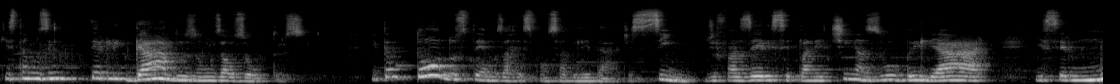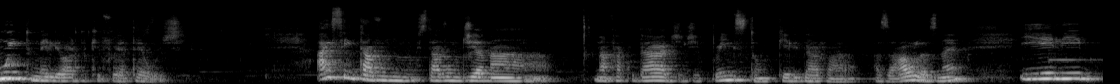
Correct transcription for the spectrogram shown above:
que estamos interligados uns aos outros. Então, todos temos a responsabilidade, sim, de fazer esse planetinha azul brilhar e ser muito melhor do que foi até hoje. Einstein estava um, estava um dia na, na faculdade de Princeton, que ele dava as aulas, né? E ele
